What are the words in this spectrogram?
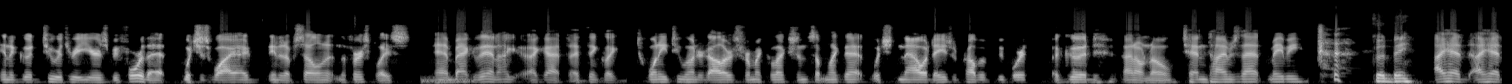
in a good two or three years before that, which is why I ended up selling it in the first place. And back then I, I got, I think like $2,200 for my collection, something like that, which nowadays would probably be worth a good, I don't know, 10 times that maybe. Could be. I had I had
